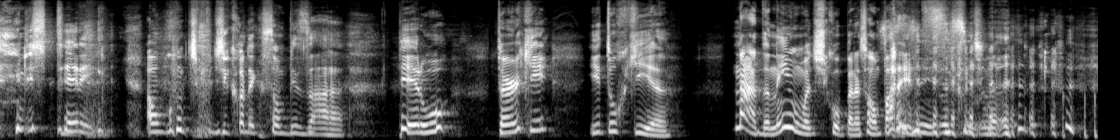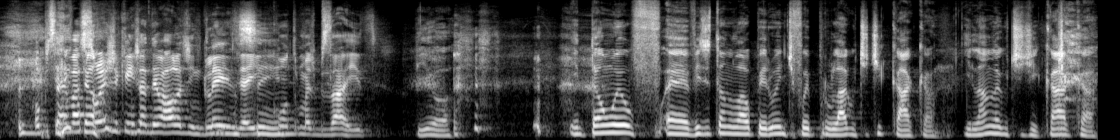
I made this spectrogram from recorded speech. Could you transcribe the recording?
eles terem algum tipo de conexão bizarra? Peru, Turkey e Turquia. Nada, nenhuma, desculpa, era só um parênteses. Observações de quem já deu aula de inglês e aí Sim. encontra umas bizarrices. Pior. Então, eu, é, visitando lá o Peru, a gente foi pro Lago Titicaca. E lá no Lago Titicaca,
